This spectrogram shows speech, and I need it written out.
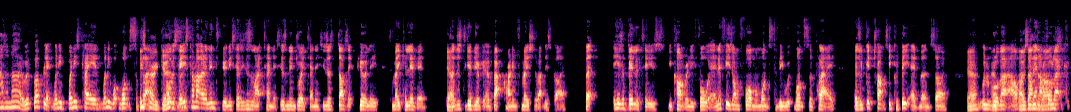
I don't know with Bublik when he when he's playing when he w- wants to play. He's very good. Obviously, he's come out in an interview and he says he doesn't like tennis. He doesn't enjoy tennis. He just does it purely to make a living. Yeah. So just to give you a bit of background information about this guy, but his abilities you can't really fault it. And if he's on form and wants to be wants to play, there's a good chance he could beat Edmund. So yeah, wouldn't rule that out. Those then I feel like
